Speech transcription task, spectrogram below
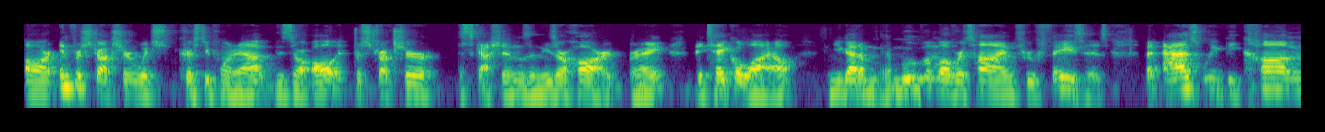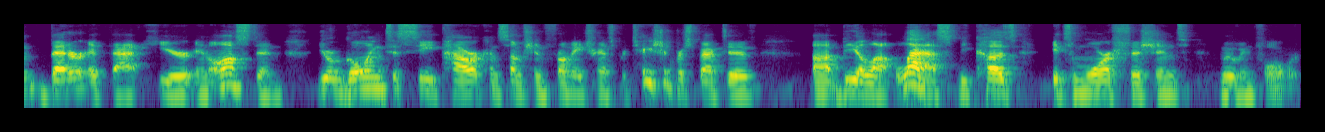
our infrastructure, which Christy pointed out, these are all infrastructure discussions and these are hard, mm-hmm. right? They take a while and you got to yep. move them over time through phases. But as we become better at that here in Austin, you're going to see power consumption from a transportation perspective uh, be a lot less because it's more efficient moving forward.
